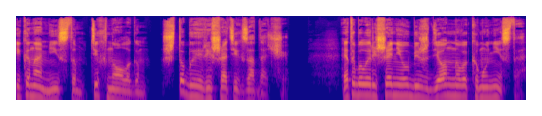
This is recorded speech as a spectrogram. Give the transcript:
экономистам, технологам, чтобы решать их задачи. Это было решение убежденного коммуниста,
